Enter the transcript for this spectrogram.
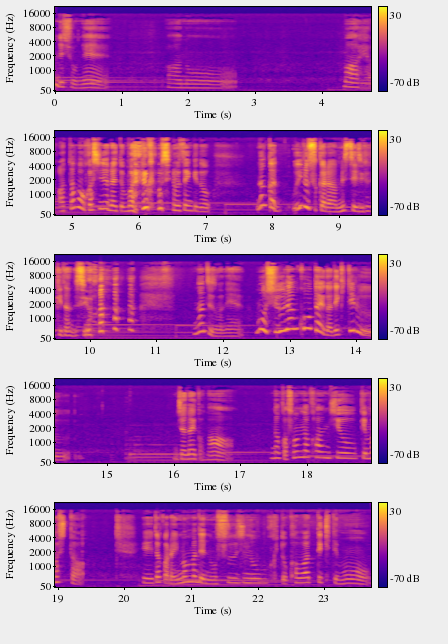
何でしょうね。あのまあ頭おかしいんじゃないと思われるかもしれませんけどなんかウイルスからメッセージが来たんですよ。なんていうんですかね。もう集団交代ができてるじゃないかな。なんかそんな感じを受けました、えー、だから今までの数字の動きと変わってきても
